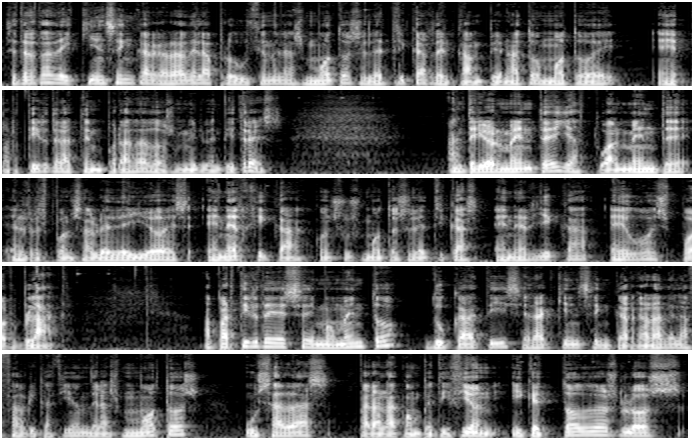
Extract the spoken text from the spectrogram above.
Se trata de quién se encargará de la producción de las motos eléctricas del campeonato Moto E a partir de la temporada 2023. Anteriormente y actualmente el responsable de ello es Energica con sus motos eléctricas Energica Ego Sport Black a partir de ese momento, Ducati será quien se encargará de la fabricación de las motos usadas para la competición y que todos los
